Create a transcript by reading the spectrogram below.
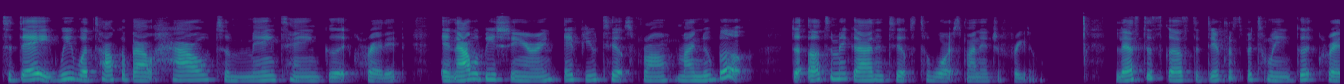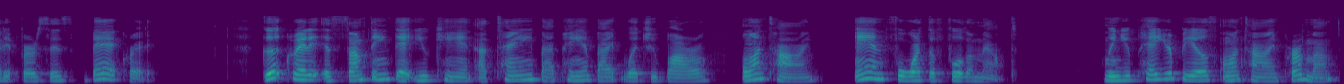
Today, we will talk about how to maintain good credit, and I will be sharing a few tips from my new book, The Ultimate Guide and Tips Towards Financial Freedom. Let's discuss the difference between good credit versus bad credit. Good credit is something that you can attain by paying back what you borrow on time and for the full amount. When you pay your bills on time per month,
